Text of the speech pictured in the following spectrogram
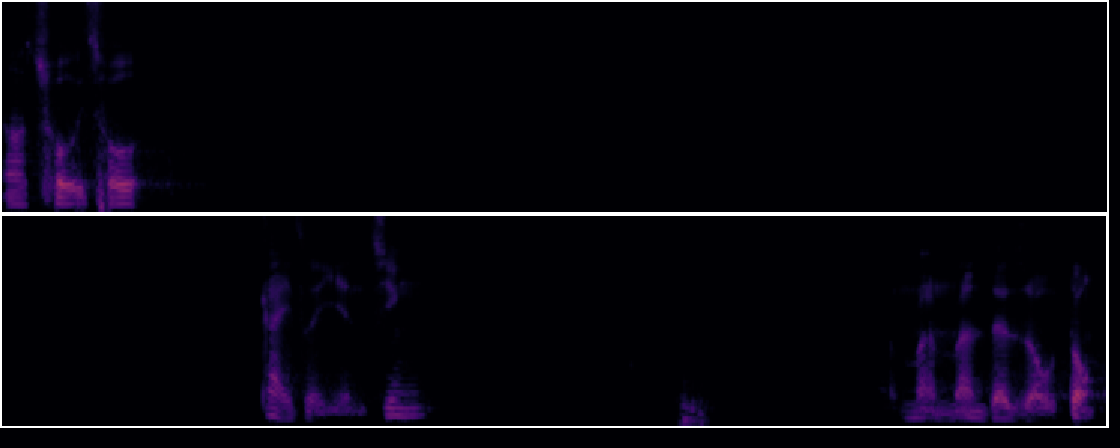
啊，搓一搓，盖着眼睛，慢慢的揉动。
